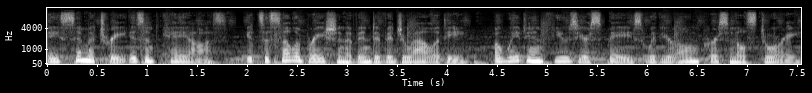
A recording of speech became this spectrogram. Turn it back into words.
asymmetry isn't chaos, it's a celebration of individuality, a way to infuse your space with your own personal story.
